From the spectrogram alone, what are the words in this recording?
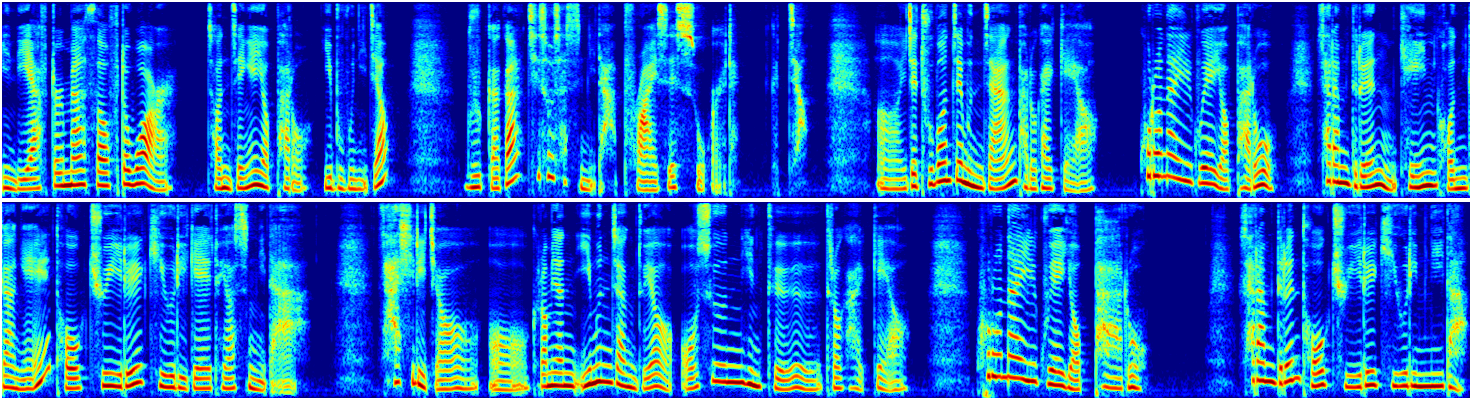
in the aftermath of the war. 전쟁의 여파로 이 부분이죠. 물가가 치솟았습니다. price is soared. 그쵸? 어, 이제 두 번째 문장 바로 갈게요. 코로나19의 여파로 사람들은 개인 건강에 더욱 주의를 기울이게 되었습니다. 사실이죠. 어, 그러면 이 문장도요, 어순 힌트 들어갈게요. 코로나19의 여파로 사람들은 더욱 주의를 기울입니다.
